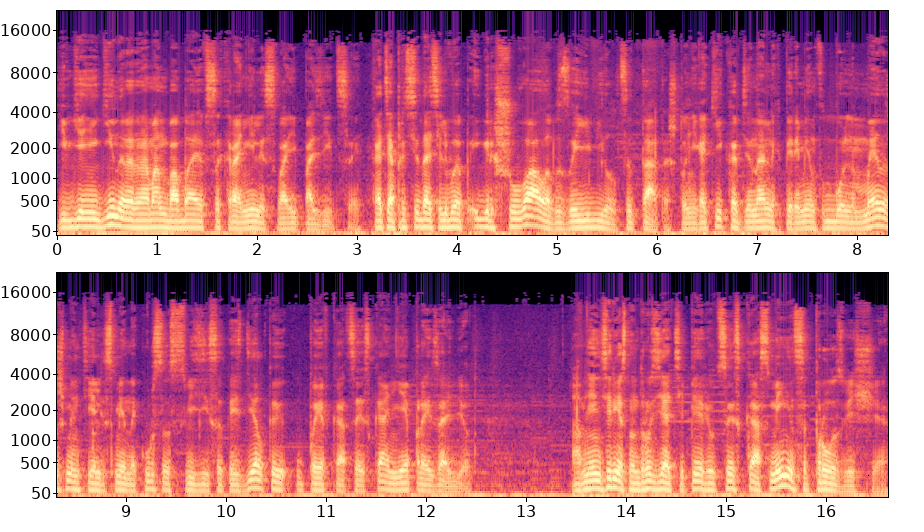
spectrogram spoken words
Евгений Гиннер и Роман Бабаев сохранили свои позиции. Хотя председатель ВЭБ Игорь Шувалов заявил, цитата, что никаких кардинальных перемен в футбольном менеджменте или смены курса в связи с этой сделкой у ПФК ЦСКА не произойдет. А мне интересно, друзья, теперь у ЦСКА сменится прозвище.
